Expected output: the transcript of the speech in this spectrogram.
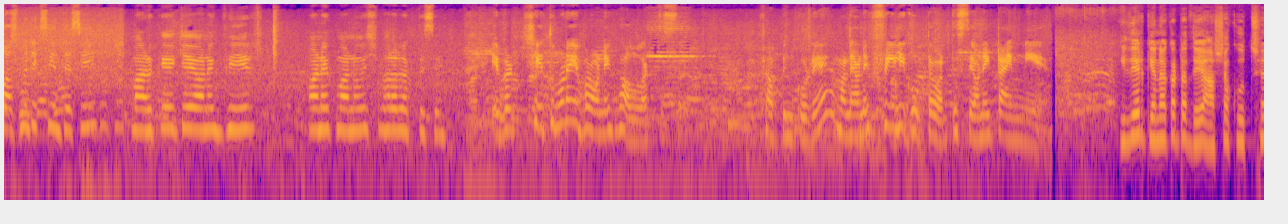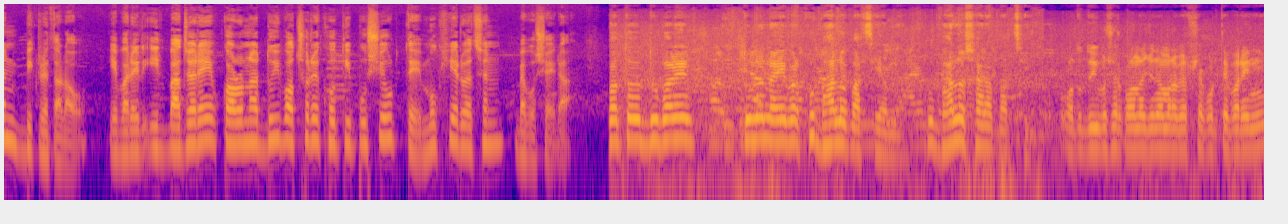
কসমেটিক্স কিনতেছি। মার্কেটে অনেক ভিড় অনেক মানুষ ভালো লাগতেছে। এবার সে তুলনায় এবার অনেক ভালো লাগতেছে। শপিং করে মানে অনেক ফ্রিলি করতে পারতেছি অনেক টাইম নিয়ে। ঈদের কেনাকাটাতে আশা করছেন বিক্রেতারাও। এবারের ঈদ বাজারে করোনার দুই বছরের ক্ষতি পুষিয়ে উঠতে মুখিয়ে রয়েছেন ব্যবসায়ীরা। গত দুবারের তুলনায় এবার খুব ভালো পাচ্ছি আমরা খুব ভালো সারা পাচ্ছি। গত দুই বছর করোনার জন্য আমরা ব্যবসা করতে পারিনি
